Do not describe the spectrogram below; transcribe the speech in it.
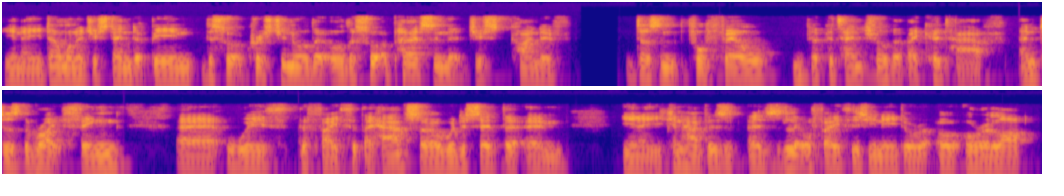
you know you don't want to just end up being the sort of Christian or the or the sort of person that just kind of doesn't fulfill the potential that they could have and does the right thing uh, with the faith that they have. So I would have said that um, you know you can have as as little faith as you need or, or, or a lot,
